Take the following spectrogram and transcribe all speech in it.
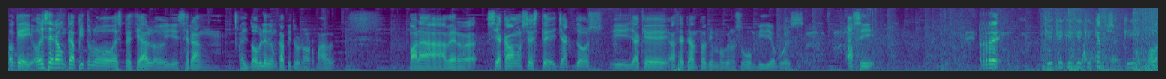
Ok, hoy será un capítulo especial, hoy serán el doble de un capítulo normal. Para ver si acabamos este Jack 2. Y ya que hace tanto tiempo que no subo un vídeo, pues así. Re... ¿Qué, qué, qué, qué, qué haces aquí? Hola.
